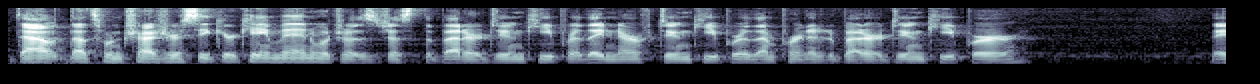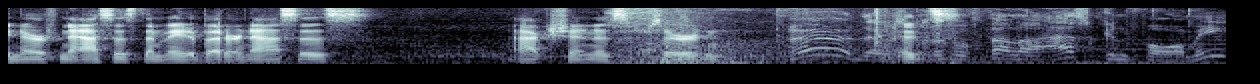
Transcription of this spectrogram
That, that's when Treasure Seeker came in, which was just the better Doomkeeper. They nerfed Doomkeeper, then printed a better Doomkeeper. They nerfed Nasus, then made a better Nasus. Action is absurd. It's- a little fella asking for me.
